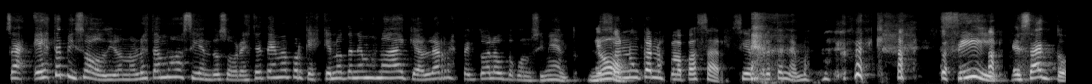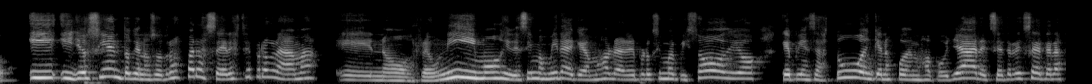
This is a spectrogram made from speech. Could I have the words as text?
O sea, este episodio no lo estamos haciendo sobre este tema porque es que no tenemos nada de qué hablar respecto al autoconocimiento. No. Eso nunca nos va a pasar. Siempre tenemos. Sí, exacto. Y, y, yo siento que nosotros para hacer este programa eh, nos reunimos y decimos, mira, de qué vamos a hablar el próximo episodio, qué piensas tú, en qué nos podemos apoyar, etcétera, etcétera.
